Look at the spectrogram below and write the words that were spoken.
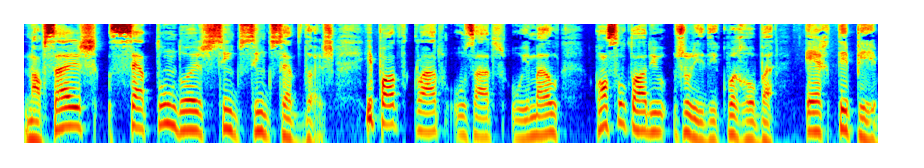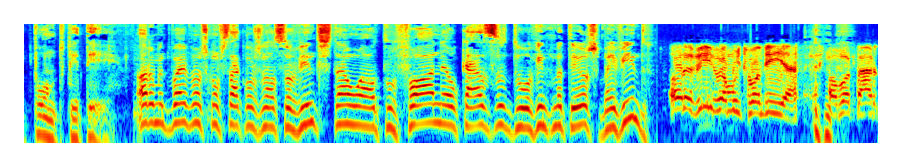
967125572. E pode, claro, usar o e-mail consultório jurídico@rtp.pt. Ora, muito bem, vamos conversar com os nossos ouvintes. Estão ao telefone, é o caso do ouvinte Mateus. Bem-vindo. Ora, viva, muito bom dia. Ou boa tarde.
